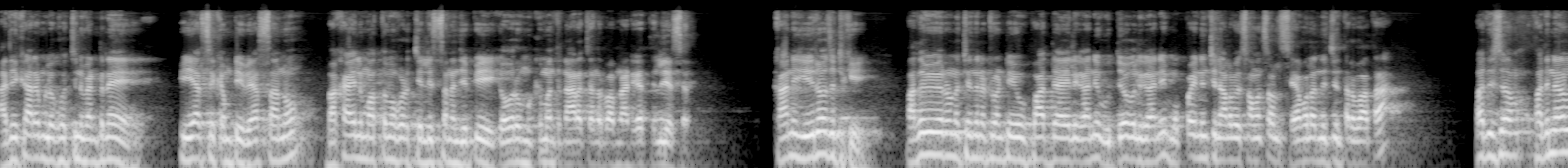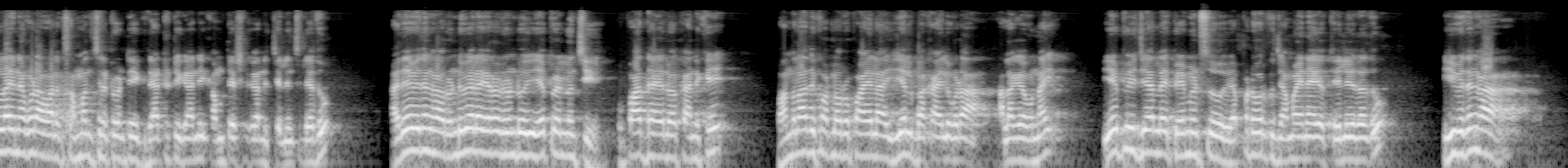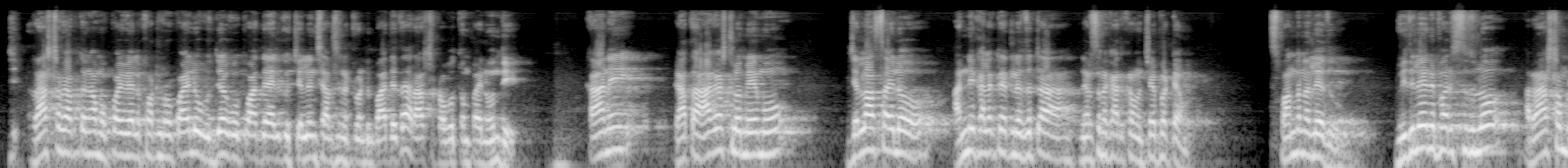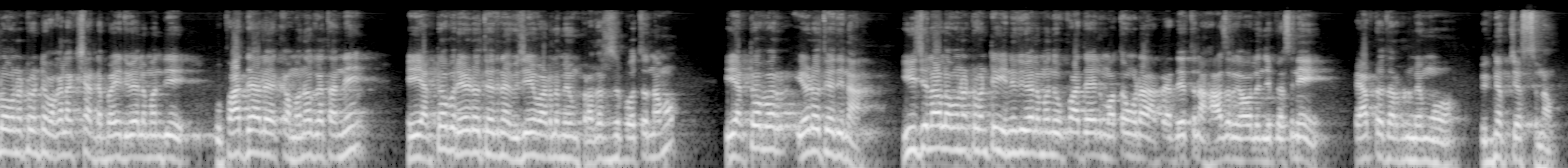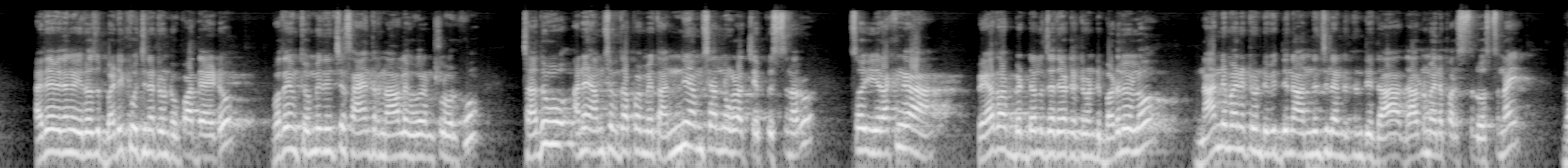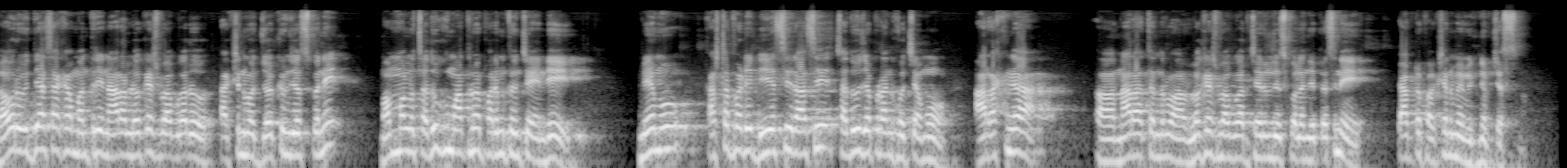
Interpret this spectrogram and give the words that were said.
అధికారంలోకి వచ్చిన వెంటనే పిఆర్సీ కమిటీ వేస్తాను. బకాయిలు మొత్తం కూడా చెల్లిస్తానని చెప్పి గౌరవ ముఖ్యమంత్రి నారా చంద్రబాబు నాయుడు గారు తెలియజేశారు. కానీ ఈ రోజుకి పదవి విరమణ చెందినటువంటి ఉపాధ్యాయులు కానీ ఉద్యోగులు కానీ ముప్పై నుంచి నలభై సంవత్సరాలు సేవలు అందించిన తర్వాత పది సం- పది నెలలైనా కూడా వాళ్ళకి సంబంధించినటువంటి గ్రాట్యుటీ కానీ కమ్యూటేషన్ కానీ చెల్లించలేదు. అదేవిధంగా రెండు వేల ఇరవై రెండు ఏప్రిల్ నుంచి ఉపాధ్యాయ లోకానికి వందలాది కోట్ల రూపాయల ఈఎల్ బకాయిలు కూడా అలాగే ఉన్నాయి. ఏపీజేఎల్ఐ పేమెంట్స్ ఎప్పటి వరకు జమ అయినాయో తెలియదు. ఈ విధంగా రాష్ట్ర వ్యాప్తంగా ముప్పై వేల కోట్ల రూపాయలు ఉద్యోగ ఉపాధ్యాయులకు చెల్లించాల్సినటువంటి బాధ్యత రాష్ట్ర ప్రభుత్వం పైన ఉంది. కానీ గత ఆగస్టులో మేము జిల్లా స్థాయిలో అన్ని కలెక్టరేట్ల ఎదుట నిరసన కార్యక్రమం చేపట్టాం. స్పందన లేదు. విధిలేని పరిస్థితుల్లో రాష్ట్రంలో ఉన్నటువంటి ఒక లక్ష డెబ్బై ఐదు వేల మంది ఉపాధ్యాయుల యొక్క మనోగతాన్ని ఈ అక్టోబర్ ఏడో తేదీన విజయవాడలో మేము ప్రదర్శించబోతున్నాము. ఈ అక్టోబర్ ఏడో తేదీన ఈ జిల్లాలో ఉన్నటువంటి ఎనిమిది వేల మంది ఉపాధ్యాయులు మొత్తం కూడా పెద్ద ఎత్తున హాజరు కావాలని చెప్పేసి ప్యాప్టో తరఫున మేము విజ్ఞప్తి చేస్తున్నాం. అదేవిధంగా ఈరోజు బడికి వచ్చినటువంటి ఉపాధ్యాయుడు ఉదయం తొమ్మిది నుంచి సాయంత్రం నాలుగు గంటల వరకు చదువు అనే అంశం తప్ప మిగతా అన్ని అంశాలను కూడా చెప్పిస్తున్నారు. సో ఈ రకంగా పేద బిడ్డలు చదివేటటువంటి బడులలో నాణ్యమైనటువంటి విద్యను అందించలేనటువంటి దా దారుణమైన పరిస్థితులు వస్తున్నాయి. గౌరవ విద్యాశాఖ మంత్రి నారా లోకేష్ బాబు గారు తక్షణమే జోక్యం చేసుకుని మమ్మల్ని చదువుకు మాత్రమే పరిమితం చేయండి. మేము కష్టపడి డిఎస్సి రాసి చదువు చెప్పడానికి వచ్చాము. ఆ రకంగా నారా చంద్రబాబు లోకేష్ బాబు గారు చర్యలు తీసుకోవాలని చెప్పేసి క్యాప్టెన్ పక్షాన్ని మేము విజ్ఞప్తి చేస్తున్నాం.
